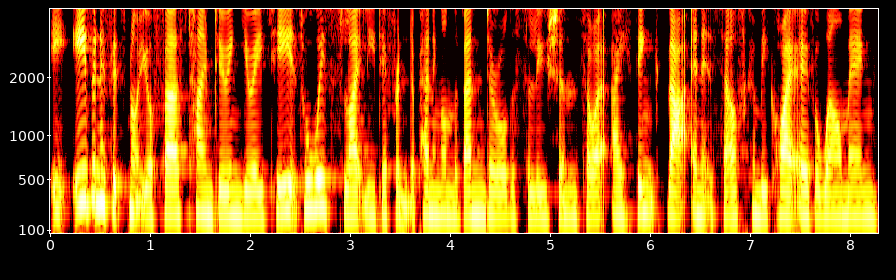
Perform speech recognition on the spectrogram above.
even if it's not your first time doing UAT, it's always slightly different depending on the vendor or the solution. So I, I think that in itself can be quite overwhelming.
